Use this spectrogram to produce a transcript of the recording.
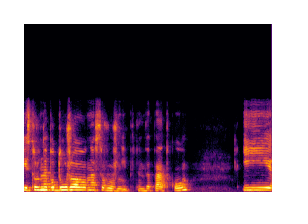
Jest trudne, bo dużo nas różni w tym wypadku. I,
